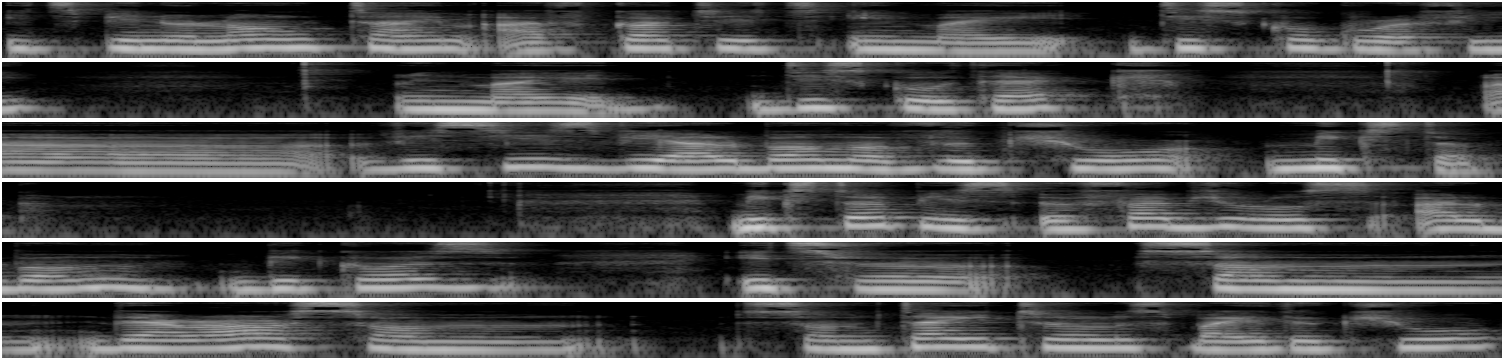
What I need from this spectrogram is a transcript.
it's been a long time I've got it in my discography, in my discotheque. Uh, this is the album of The Cure, Mixed Up. Mixed Up is a fabulous album because it's uh, some there are some some titles by The Cure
